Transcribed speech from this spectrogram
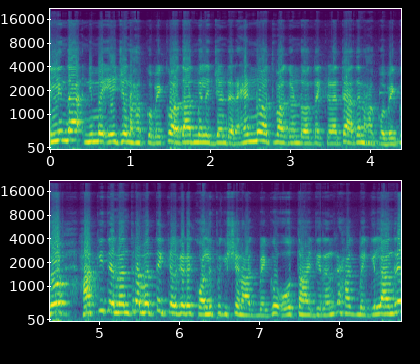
ಇಲ್ಲಿಂದ ನಿಮ್ಮ ಏಜ್ ಅನ್ನು ಹಾಕೋಬೇಕು ಅದಾದ್ಮೇಲೆ ಜೆಂಡರ್ ಹೆಣ್ಣು ಅಥವಾ ಗಂಡು ಅಂತ ಕೇಳುತ್ತೆ, ಅದನ್ನ ಹಾಕೋಬೇಕು ಹಾಕಿದ ನಂತರ ಮತ್ತೆ ಕೆಳಗಡೆ ಕ್ವಾಲಿಫಿಕೇಶನ್ ಹಾಕಬೇಕು, ಓದ್ತಾ ಇದ್ದೀರಂದ್ರೆ ಹಾಕ್ಬೇಕಿಲ್ಲ ಅಂದ್ರೆ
